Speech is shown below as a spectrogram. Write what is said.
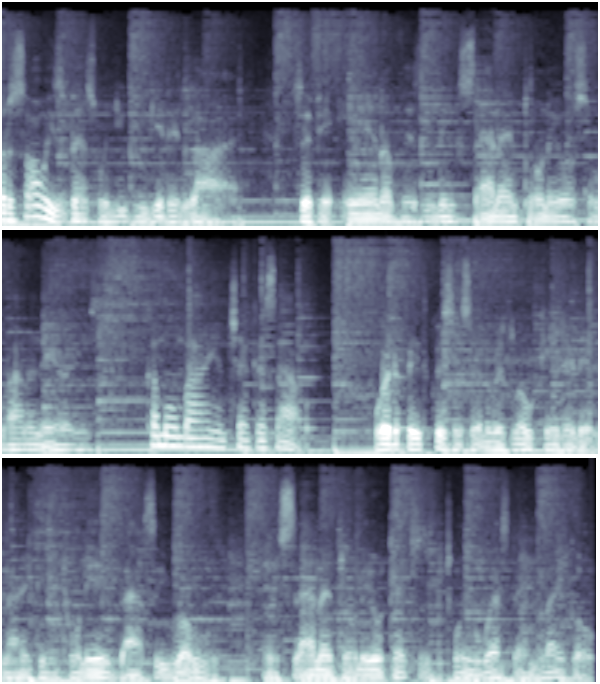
But it's always best when you can get it live. So if you're in or visiting San Antonio or surrounding areas, come on by and check us out. Word of Faith Christian Center is located at 1928 Basse Road in San Antonio, Texas, between West and Blanco.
